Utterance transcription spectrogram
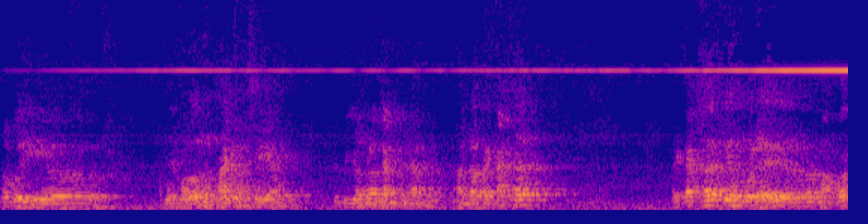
nó bị uh, bữa mình thay bánh xe. Nó bị chặt rồi đó thành ra phải cắt hết. Phải cắt hết chứ không có để nó mập quá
